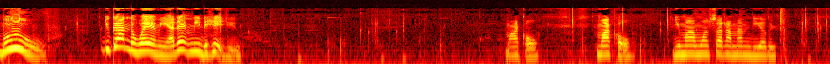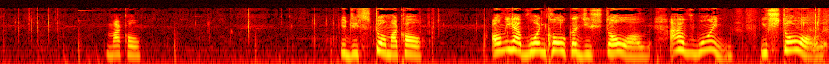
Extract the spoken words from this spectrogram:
Move! You got in the way of me. I didn't mean to hit you. Michael. Michael. You mind one side, I'm on the other. Michael. Did you steal my coal? I only have one coal because you stole all of it. I have one. You stole all of it.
